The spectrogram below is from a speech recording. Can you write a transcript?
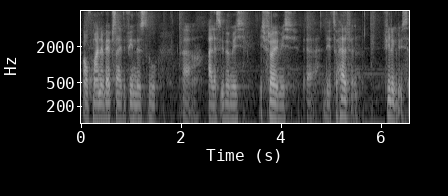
auf meiner Webseite findest du äh, alles über mich. Ich freue mich, äh, dir zu helfen. Viele Grüße.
